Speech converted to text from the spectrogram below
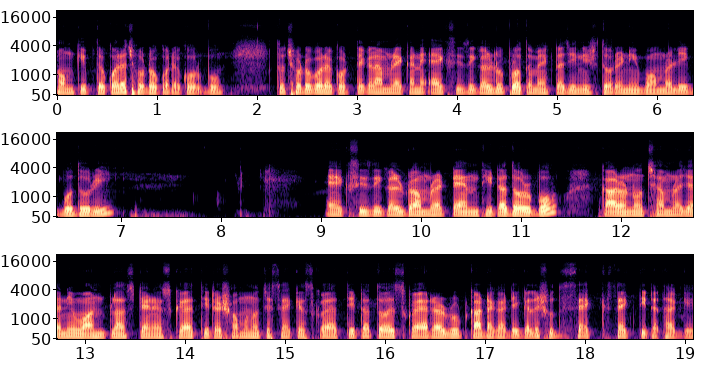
সংক্ষিপ্ত করে ছোট করে করব। তো ছোট করে করতে গেলে আমরা এখানে এক্স ইজিক্যাল টু প্রথমে একটা জিনিস ধরে নিব। আমরা লিখব ধরি এক্স ইজিক্যাল টু আমরা টেন থিটা ধরবো। কারণ হচ্ছে আমরা জানি one plus tan square theta সমান হচ্ছে স্যাক স্কোয়ার থিটা তো স্কোয়ার আর রুট কাটাকাটি গেলে শুধু স্যাক স্যাক থিটা থাকে।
